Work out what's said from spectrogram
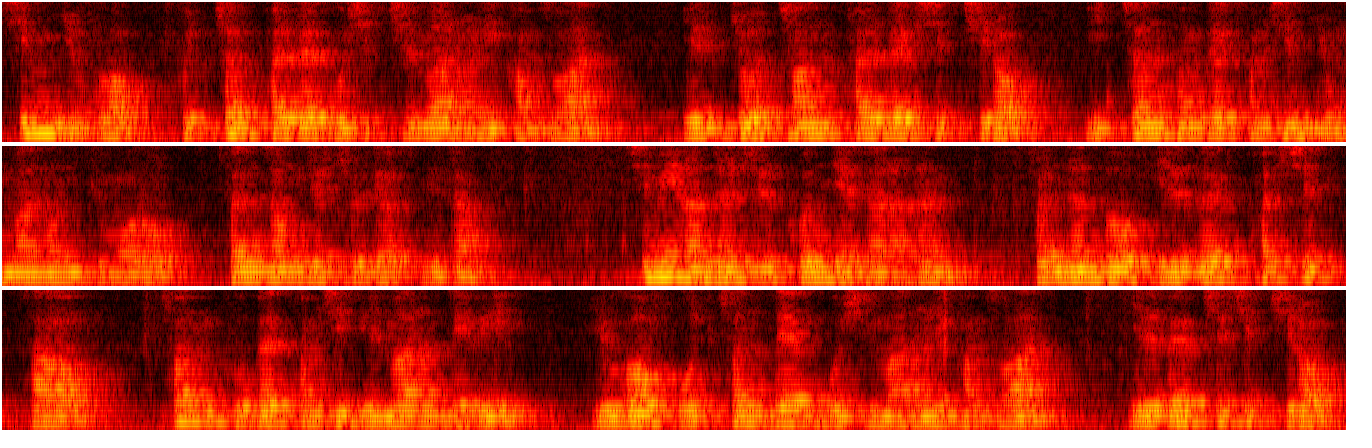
16억 9,857만 원이 감소한 1조 1,817억 2,336만 원 규모로 편성 제출되었습니다. 시민안전실 본 예산안은 전년도 184억 1,931만 원 대비 6억 5,150만 원이 감소한 177억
